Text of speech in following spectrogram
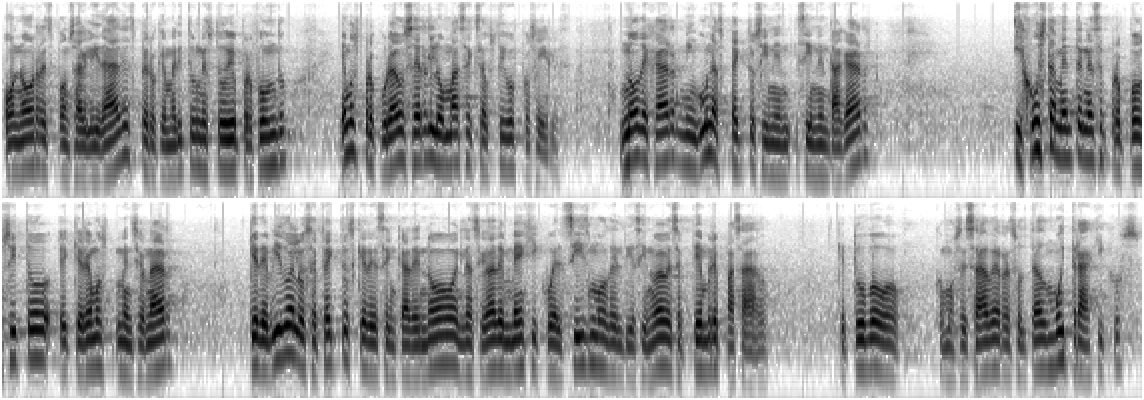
o no responsabilidades, pero que merita un estudio profundo, hemos procurado ser lo más exhaustivos posibles, no dejar ningún aspecto sin, sin indagar. Y justamente en ese propósito eh, queremos mencionar que debido a los efectos que desencadenó en la Ciudad de México el sismo del 19 de septiembre pasado, que tuvo, como se sabe, resultados muy trágicos,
